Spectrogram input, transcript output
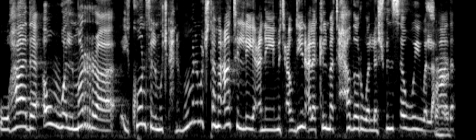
وهذا أول مرة يكون في المج... إحنا مو من المجتمعات اللي يعني متعودين على كلمة حظر ولا إيش بنسوي ولا صحيح. هذا.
